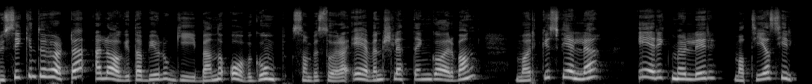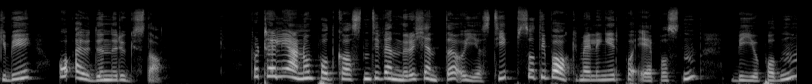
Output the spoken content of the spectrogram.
Musikken du hørte, er laget av biologibandet Overgump, som består av Even Sletteng Garvang, Markus Fjelle, Erik Møller, Mathias Kirkeby og Audun Rugstad. Fortell gjerne om podkasten til venner og kjente, og gi oss tips og tilbakemeldinger på e-posten biopodden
